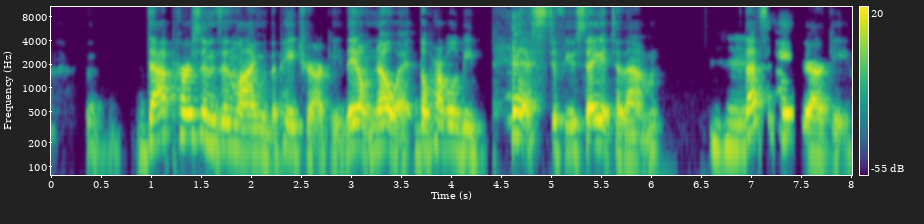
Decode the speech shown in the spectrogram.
that person's in line with the patriarchy. They don't know it. They'll probably be pissed if you say it to them. Mm-hmm. that's the patriarchy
